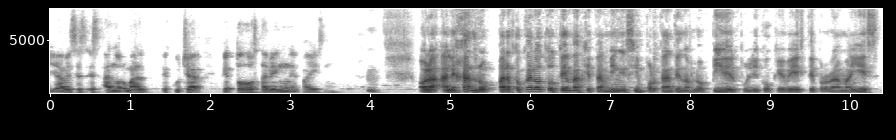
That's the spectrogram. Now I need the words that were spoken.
ya a veces es anormal escuchar que todo está bien en el país, ¿no? Ahora, Alejandro, para tocar otro tema que también es importante, nos lo pide el público que ve este programa, y es,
